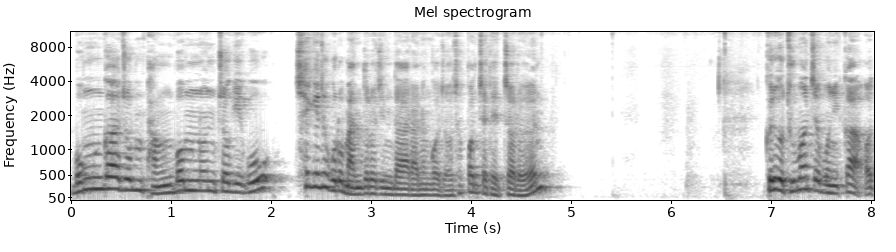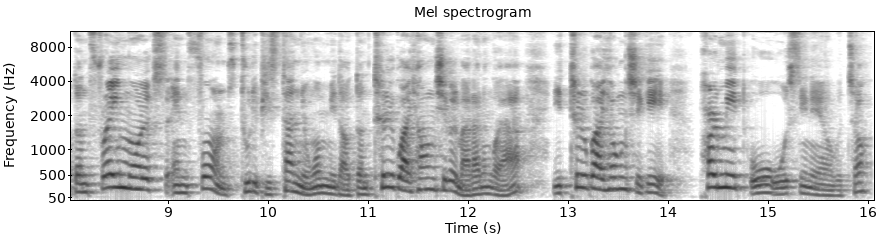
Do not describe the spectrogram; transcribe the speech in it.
뭔가 좀 방법론적이고 체계적으로 만들어진다라는 거죠. 첫 번째 대절은 그리고 두 번째 보니까 어떤 frameworks and forms 둘이 비슷한 용어입니다. 어떤 틀과 형식을 말하는 거야. 이 틀과 형식이 permit o OC네요. 그쵸?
